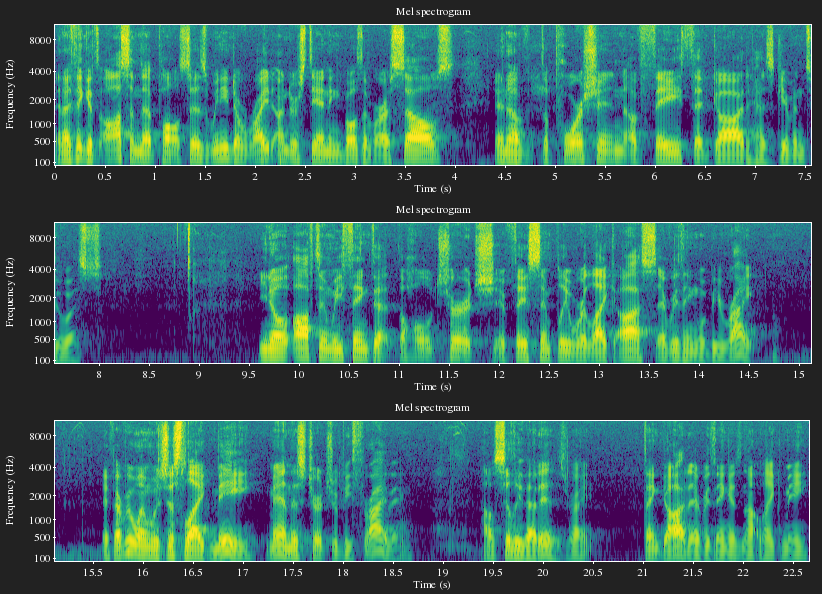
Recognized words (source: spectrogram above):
And I think it's awesome that Paul says we need a right understanding both of ourselves and of the portion of faith that God has given to us. You know, often we think that the whole church, if they simply were like us, everything would be right. If everyone was just like me, man, this church would be thriving. How silly that is, right? Thank God everything is not like me.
